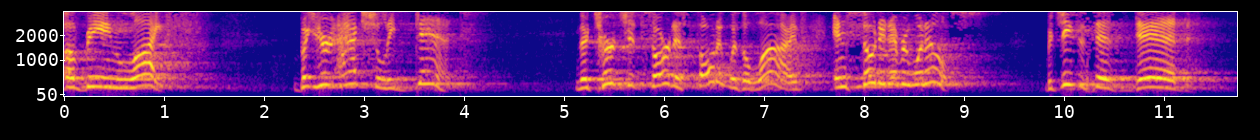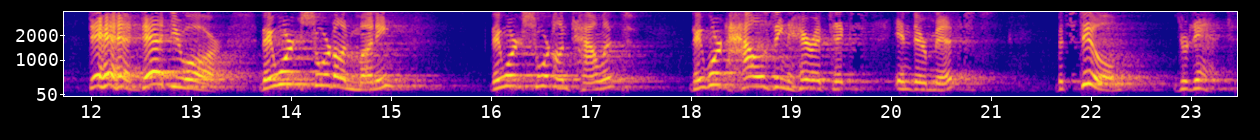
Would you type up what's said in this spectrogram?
of being life, but you're actually dead. The church at Sardis thought it was alive, and so did everyone else. But Jesus says, Dead, dead, dead you are. They weren't short on money, they weren't short on talent, they weren't housing heretics in their midst, but still, you're dead.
